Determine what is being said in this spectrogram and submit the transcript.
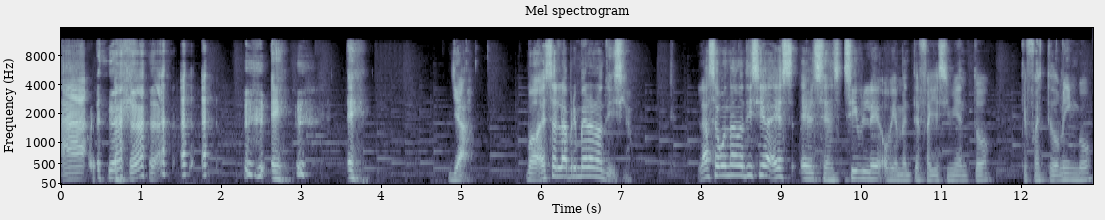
Ah. Eh, eh. Ya. Bueno, esa es la primera noticia. La segunda noticia es el sensible, obviamente, fallecimiento que fue este domingo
